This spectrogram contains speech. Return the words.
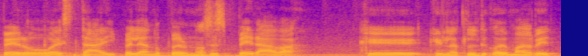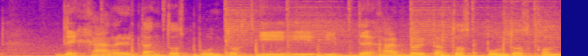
pero está ahí peleando, pero no se esperaba que, que el Atlético de Madrid dejar ir tantos puntos y, dejar ir tantos puntos con,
